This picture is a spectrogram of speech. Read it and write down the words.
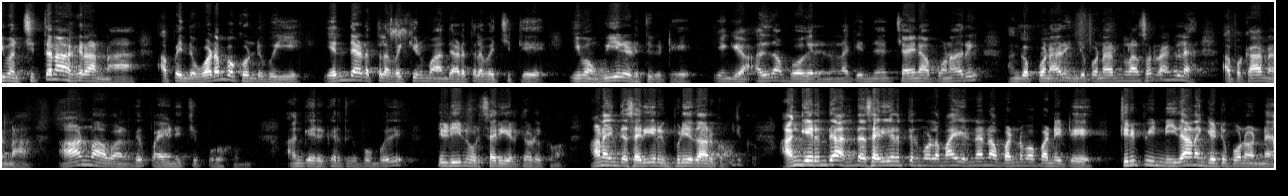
இவன் சித்தனாகிறான்னா அப்போ இந்த உடம்பை கொண்டு போய் எந்த இடத்துல வைக்கணுமோ அந்த இடத்துல வச்சுட்டு இவன் உயிர் எடுத்துக்கிட்டு எங்கேயோ அதுதான் போகிற என்னன்னாக்க இந்த சைனா போனார் அங்கே போனார் இங்கே போனாருன்னெலாம் சொல்கிறாங்கல்ல அப்போ காரணம் ஆன்மாவானது பயணித்து போகும். அங்கே இருக்கிறதுக்கு போகும்போது திடீர்னு ஒரு சரீரத்தை எடுக்கும். ஆனால் இந்த சரீரம் இப்படியே தான் இருக்கும். அங்கேருந்து அந்த சரீரத்தின் மூலமாக என்னென்ன பண்ணுமோ பண்ணிவிட்டு திருப்பி நிதானம் கெட்டு போனோன்னே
